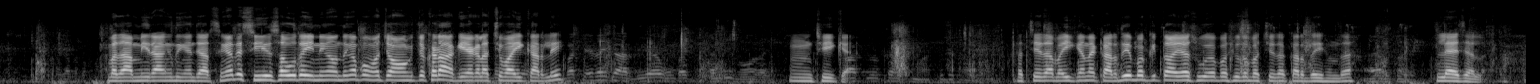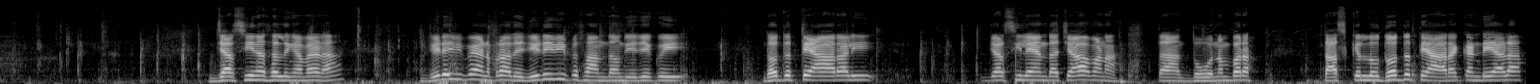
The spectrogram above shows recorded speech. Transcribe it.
ਬਦਾਮੀ ਰੰਗ ਦੀਆਂ ਜਰਸੀਆਂ ਤੇ ਸੀਲ ਸੌ ਤਾਂ ਇੰਨੀਆਂ ਹੁੰਦੀਆਂ, ਭਾਵੇਂ ਚੌਂਕ 'ਚ ਖੜਾ ਕੇ ਅਗਲਾ ਚਵਾਈ ਕਰ ਲੇ। ਬੱਚੇ ਦਾ ਹੀ ਕਰਦੀ ਆ ਉਹ ਤਾਂ ਠੰਡੀ ਬਹੁਤ ਹੈ ਹੂੰ ਠੀਕ ਹੈ। ਬੱਚੇ ਦਾ ਬਾਈ ਕਹਿੰਦਾ ਕਰਦੇ ਬਾਕੀ ਤਾਇਆ ਸੂਆ ਪਸ਼ੂ ਤਾਂ ਬੱਚੇ ਦਾ ਕਰਦਾ ਹੀ ਹੁੰਦਾ। ਲੈ ਚੱਲ। ਜਰਸੀ ਨਸਲ ਦੀਆਂ ਵਹਿੜਾਂ ਜਿਹੜੇ ਵੀ ਭੈਣ ਭਰਾ ਦੇ ਜਿਹੜੀ ਵੀ ਪਸੰਦ ਆਉਂਦੀ ਹੈ ਜੇ ਕੋਈ ਦੁੱਧ ਤਿਆਰ ਵਾਲੀ ਜਰਸੀ ਲੈਣ ਦਾ ਚਾਹ ਬਣਾ ਤਾਂ 2 ਨੰਬਰ। 10 ਕਿਲੋ ਦੁੱਧ ਤਿਆਰ ਹੈ ਕੰਡੇ ਵਾਲਾ।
